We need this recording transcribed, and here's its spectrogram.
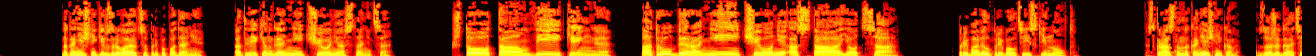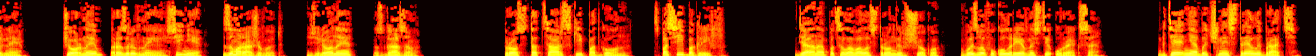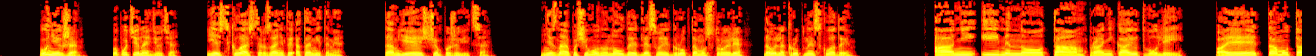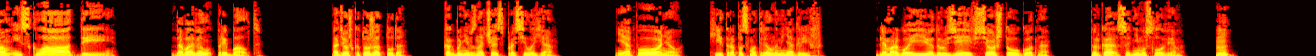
Наконечники взрываются при попадании. От викинга ничего не останется. «Что там, викинг? От Рубера ничего не остается!» Прибавил прибалтийский Нолт. С красным наконечником — зажигательные. Черные — разрывные, синие — замораживают, зеленые — с газом. «Просто царский подгон. Спасибо, Гриф!» Диана поцеловала Стронга в щеку, вызвав укол ревности у Рекса. «Где необычные стрелы брать?» «У них же. По пути найдете. Есть кластер, занятый атомитами. Там есть чем поживиться». Не знаю почему, но Нолды для своих групп там устроили довольно крупные склады. «Они именно там проникают в улей, поэтому там и склады», — добавил Прибалт. «Одежка тоже оттуда?» — как бы невзначай спросила я. «Я понял», — хитро посмотрел на меня Гриф. «Для Марго и ее друзей все, что угодно. Только с одним условием. М?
